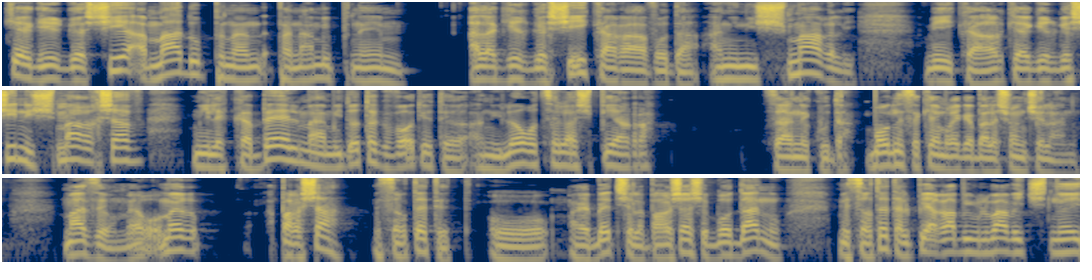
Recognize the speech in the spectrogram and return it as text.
כי הגרגשי עמד ופנה מפניהם. על הגרגשי עיקר העבודה, אני נשמר לי בעיקר, כי הגרגשי נשמר עכשיו מלקבל מהמידות הגבוהות יותר, אני לא רוצה להשפיע רע. זה הנקודה. בואו נסכם רגע בלשון שלנו. מה זה אומר? אומר, הפרשה משרטטת, או ההיבט של הפרשה שבו דנו, משרטט על פי הרבי מלובביץ' שני,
